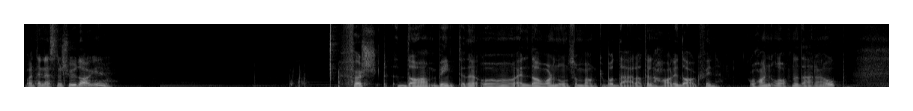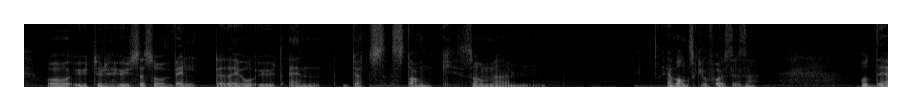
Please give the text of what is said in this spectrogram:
Og etter nesten sju dager Først da begynte det å Eller da var det noen som banket på dæra til Harley Dagfinn. Og han åpnet dæra opp, og ut ur huset så velte det jo ut en dødsstank som eh, er vanskelig å forestille seg. Og det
